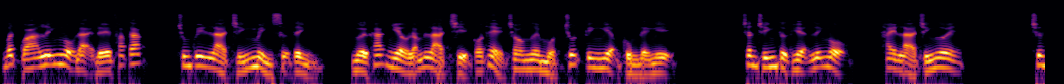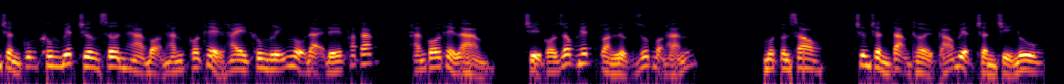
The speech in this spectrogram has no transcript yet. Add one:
Bất quá lĩnh ngộ đại đế pháp tắc trung quy là chính mình sự tỉnh người khác nhiều lắm là chỉ có thể cho ngươi một chút kinh nghiệm cùng đề nghị. Chân chính thực hiện lĩnh ngộ, hay là chính ngươi? Trương trần cũng không biết trương sơn hà bọn hắn có thể hay không lĩnh ngộ đại đế pháp tắc, hắn có thể làm, chỉ có dốc hết toàn lực giúp bọn hắn. Một tuần sau, trương trần tạm thời cáo biệt trần chỉ nhu,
